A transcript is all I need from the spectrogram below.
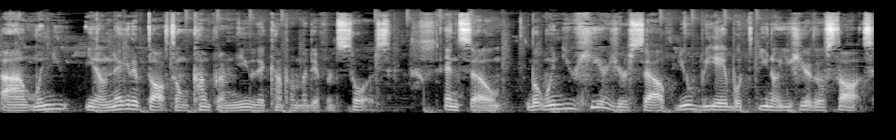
Um, when you, you know, negative thoughts don't come from you, they come from a different source. And so, but when you hear yourself, you'll be able to, you know, you hear those thoughts.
